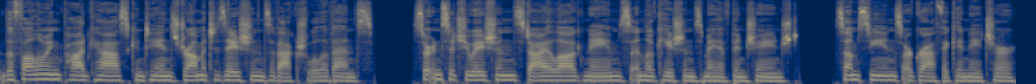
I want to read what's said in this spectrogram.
The following podcast contains dramatizations of actual events. Certain situations, dialogue, names, and locations may have been changed. Some scenes are graphic in nature.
